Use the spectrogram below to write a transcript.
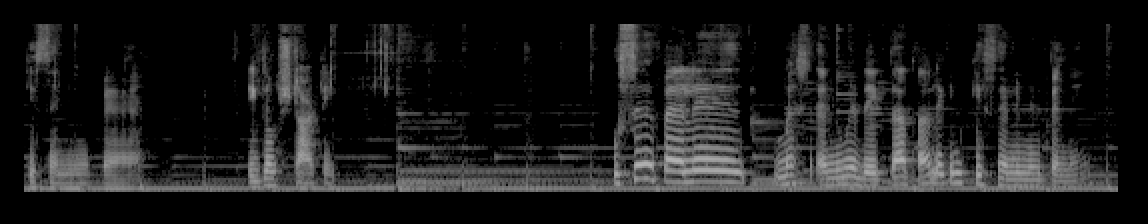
किस एनिमे पे आया? एकदम स्टार्टिंग उससे पहले मैं एनिमे देखता था लेकिन किस एनिमे पे नहीं?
